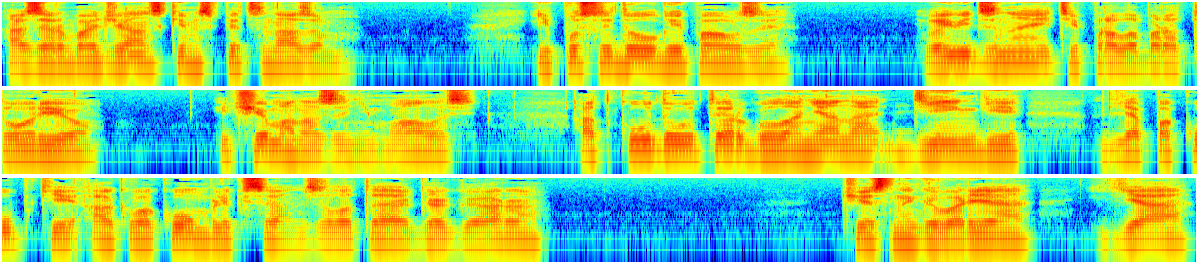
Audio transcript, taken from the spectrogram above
азербайджанским спецназом. И после долгой паузы «Вы ведь знаете про лабораторию и чем она занималась, откуда у Тергуланяна деньги для покупки аквакомплекса «Золотая Гагара»?» Честно говоря, я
